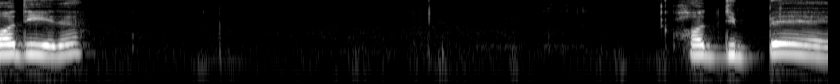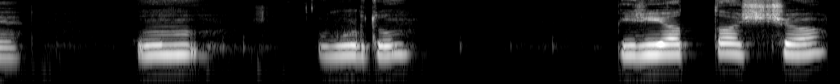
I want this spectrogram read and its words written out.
Body yedi. Hadi be. Onu vurdum. Biri yattı aşağı.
